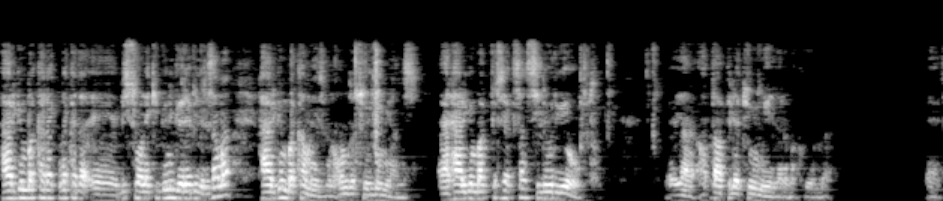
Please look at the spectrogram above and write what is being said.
Her gün bakarak ne kadar e, bir sonraki günü görebiliriz ama her gün bakamayız buna. Onu da söyleyeyim yalnız. Eğer her gün baktıracaksan silver üye ol. E, yani hatta platinum üyelere bakıyorum ben. Evet.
